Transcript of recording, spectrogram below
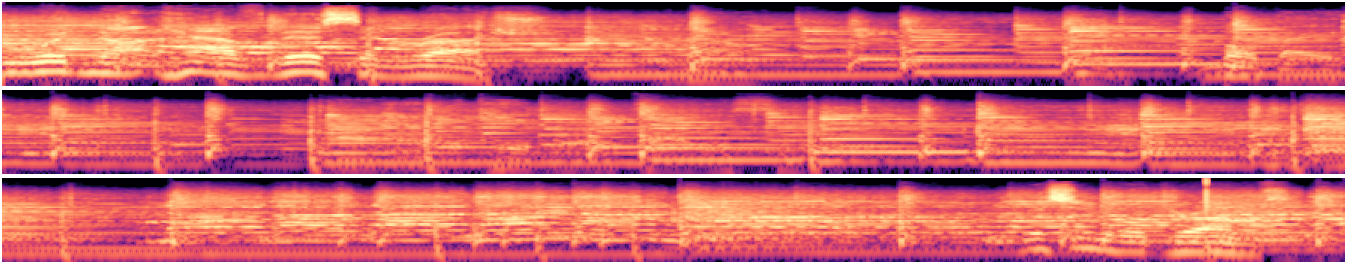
you would not have this in Rush. both a uh, and the keyboards, obviously. Listen to the drums.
